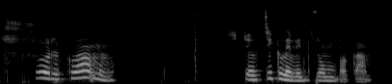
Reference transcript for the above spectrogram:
Що реклама? Все, втікли від зомбака.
